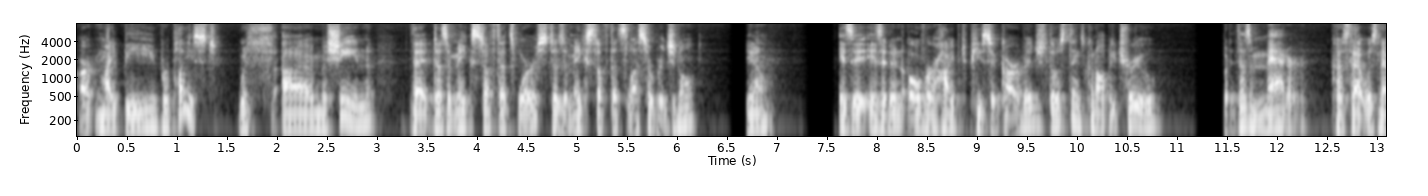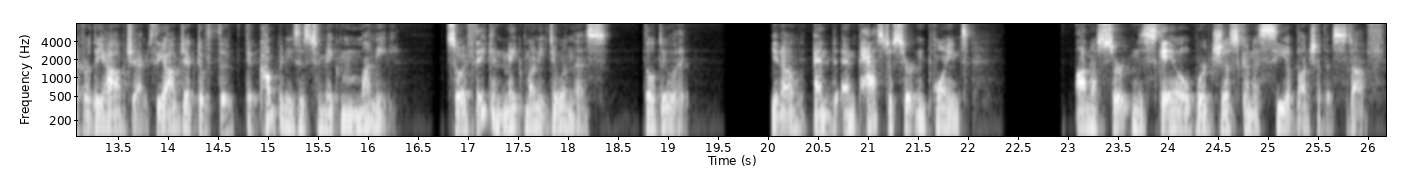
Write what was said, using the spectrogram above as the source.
are might be replaced with a machine that does it make stuff that's worse? Does it make stuff that's less original? You know? Is it is it an overhyped piece of garbage? Those things can all be true, but it doesn't matter because that was never the object. The object of the, the companies is to make money. So if they can make money doing this, they'll do it. You know, and and past a certain point, on a certain scale, we're just going to see a bunch of this stuff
